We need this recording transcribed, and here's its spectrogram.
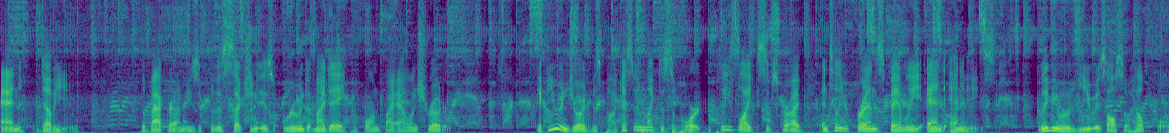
NW. The background music for this section is Ruined My Day, performed by Alan Schroeder. If you enjoyed this podcast and like to support, please like, subscribe, and tell your friends, family, and enemies. Leaving a review is also helpful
